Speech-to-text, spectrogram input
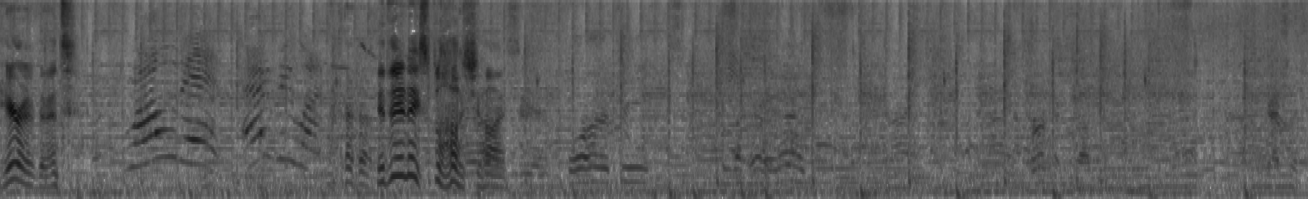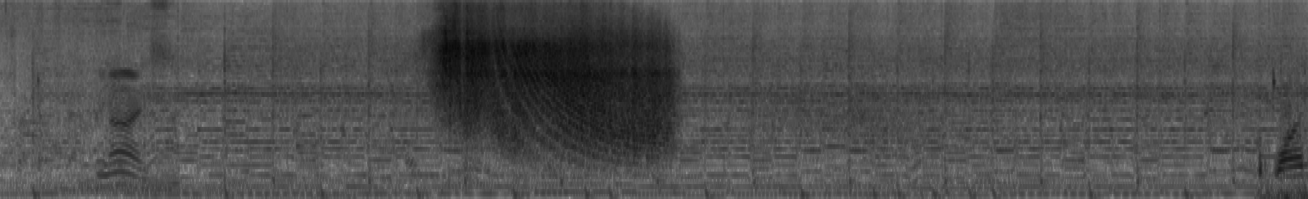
I hear it, Exploded! Everyone! It didn't explode, Sean. 400 feet. Nice. One,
